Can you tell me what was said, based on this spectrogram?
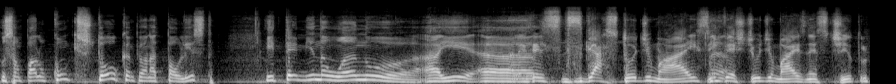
O São Paulo conquistou o campeonato paulista e termina um ano aí. Uh... Ele se desgastou demais, é. investiu demais nesse título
